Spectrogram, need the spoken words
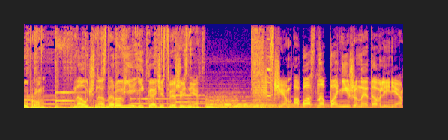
Купрум. Научное здоровье и качестве жизни. Чем опасно пониженное давление?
